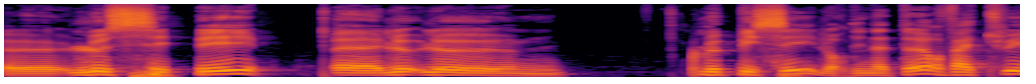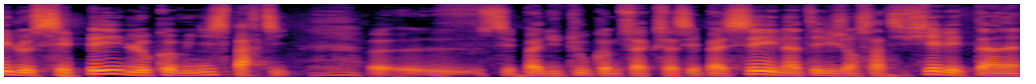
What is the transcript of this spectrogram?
euh, CP, le, PC, l'ordinateur, va tuer le CP, le communiste parti. c'est pas du tout comme ça que ça s'est passé. L'intelligence artificielle est un,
